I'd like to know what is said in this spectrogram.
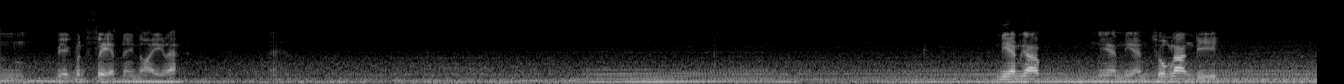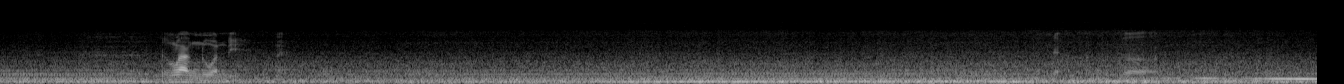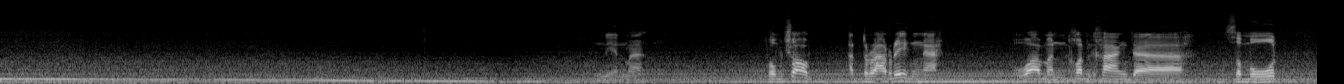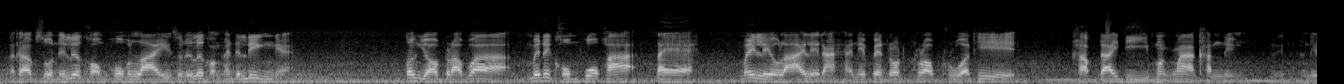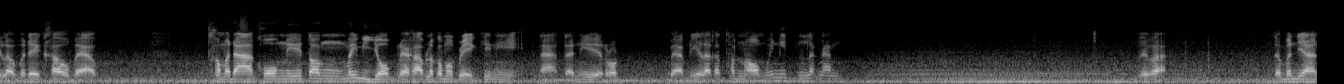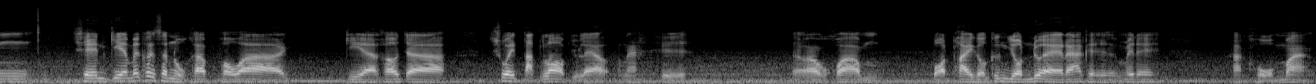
เบรกมันเฟดหน่อยๆแล้วเนียนครับ เนียนเนียนช่วงล่างดี ช่วงล่างนวลดี ผมชอบอัตราเร่งนะว่ามันค่อนข้างจะสมูทนะครับ ส่วนในเรื่องของพวงมาลัยส่วนในเรื่องของ handling เนี่ยต้องยอมรับว่าไม่ได้คมพัวพระแต่ไม่เลวร้ายเลยนะ อันนี้เป็นรถครอบครัวที่ขับได้ดีมาก ๆ คันหนึ่ง อันนี้เราไม่ได้เข้าแบบธรรมดาโค้งนี้ต้องไม่มียกนะครับ แล้วก็มาเบรกที่นี่นะ แต่นี่รถแบบนี้เราก็ถนอมไว้นิดนึงละกัน เรียกว่า แต่มันยังเชนเกียร์ไม่ค่อยสนุกครับ เพราะว่าเกียร์เขาจะช่วยตัดรอบอยู่แล้วนะคือเอาความปลอดภัยของเครื่องยนต์ด้วยนะ คือไม่ได้หักโหมมาก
